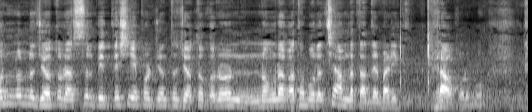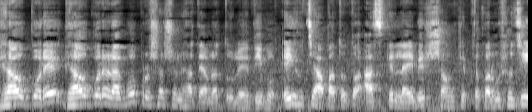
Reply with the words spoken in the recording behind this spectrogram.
অন্য অন্য যত রাসুল বিদ্বেষী এ পর্যন্ত যতগুলো নোংরা কথা বলেছে, আমরা তাদের বাড়ি ঘেরাও করব। ঘেরাও করে ঘেরাও করে রাখব, প্রশাসনের হাতে আমরা তুলে দিব। এই হচ্ছে আপাতত আজকের লাইভের সংক্ষিপ্ত কর্মসূচি।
